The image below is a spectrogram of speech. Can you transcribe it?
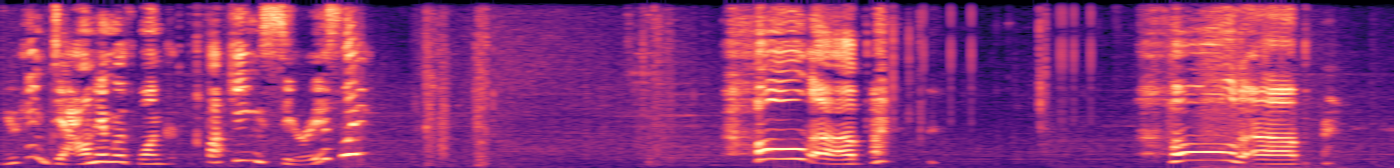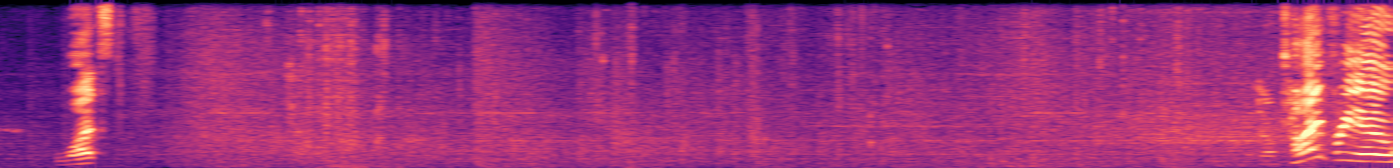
You can down him with one fucking seriously? Hold up. Hold up. What? No time for you!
